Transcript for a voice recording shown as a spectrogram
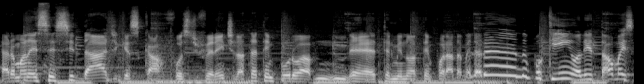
era uma necessidade que esse carro fosse diferente. Ele até temporou, é, terminou a temporada melhorando um pouquinho ali e tal, mas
